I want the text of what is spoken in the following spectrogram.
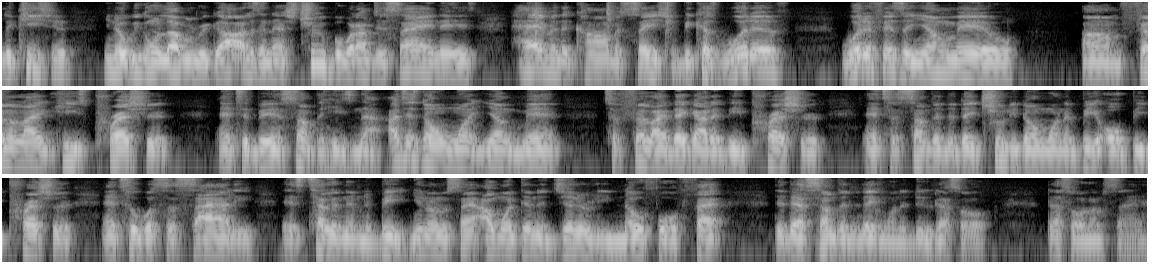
Lakeisha, you know, we're gonna love them regardless, and that's true. But what I'm just saying is having the conversation because what if, what if it's a young male um, feeling like he's pressured into being something he's not? I just don't want young men to feel like they got to be pressured into something that they truly don't want to be or be pressured into what society is telling them to be. You know what I'm saying? I want them to generally know for a fact that that's something that they want to do. That's all. That's all I'm saying.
